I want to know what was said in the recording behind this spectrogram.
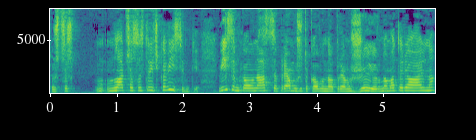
Тож це ж младша сестричка вісімки. Вісімка у нас це прям уже така вона прям жирна матеріальна,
